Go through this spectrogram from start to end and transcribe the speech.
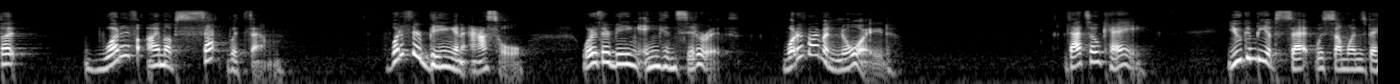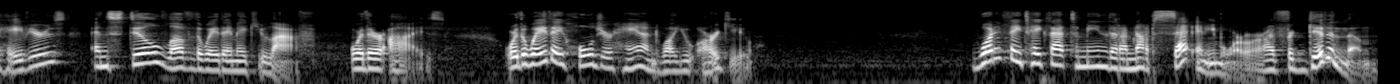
But what if I'm upset with them? What if they're being an asshole? What if they're being inconsiderate? What if I'm annoyed? That's okay. You can be upset with someone's behaviors and still love the way they make you laugh, or their eyes, or the way they hold your hand while you argue. What if they take that to mean that I'm not upset anymore or I've forgiven them?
